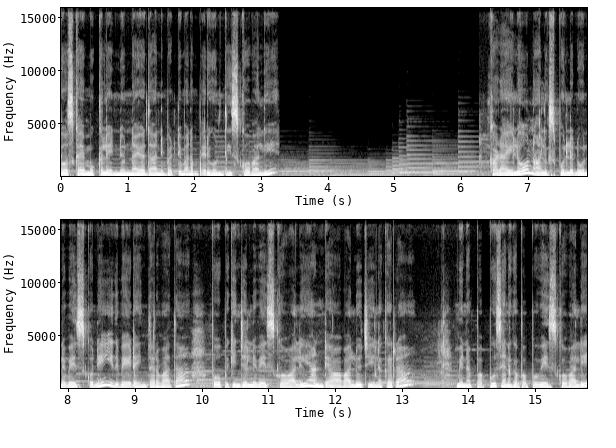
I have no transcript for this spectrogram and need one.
దోసకాయ ముక్కలు ఎన్ని ఉన్నాయో దాన్ని బట్టి మనం పెరుగును తీసుకోవాలి. కడాయిలో నాలుగు స్పూన్ల నూనె వేసుకొని ఇది వేడైన తర్వాత పోపు గింజల్ని వేసుకోవాలి అంటే ఆవాలు జీలకర్ర మినప్పప్పు శనగపప్పు వేసుకోవాలి.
